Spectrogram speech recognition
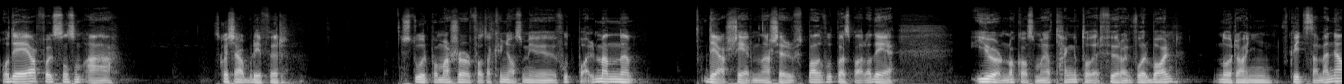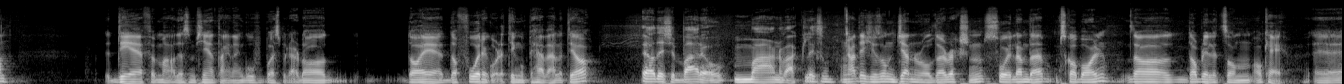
og det er i hvert fall sånn som jeg Skal ikke jeg bli for stor på meg sjøl for at jeg kunne så mye fotball, men eh, det jeg ser når jeg ser spiller fotballspillere, det er gjør noe som han har tenkt over før han får ballen, når han kvitter seg med den igjen. Det er for meg det som kjennetegner en god fotballspiller. Da, da, er, da foregår det ting oppi hodet hele tida. Ja, det er ikke bare å mæle vekk, liksom. Nei, det er ikke sånn general direction. Så elendig skal ballen. Da, da blir det litt sånn ok, eh,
